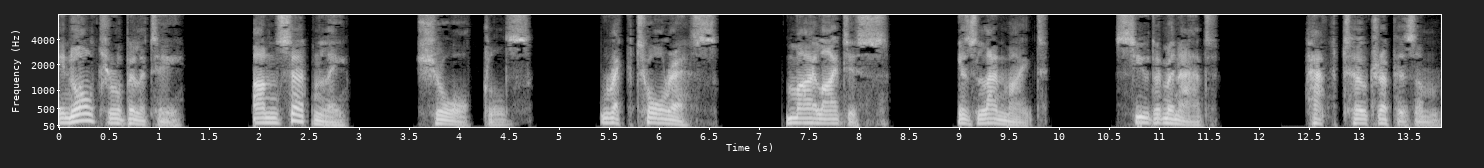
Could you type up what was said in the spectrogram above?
Inalterability. Uncertainly. Shortles. Rectores. Myelitis. Islamite. Pseudomonad. Haptotropism.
